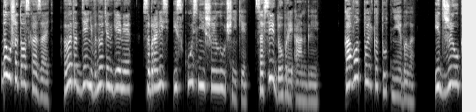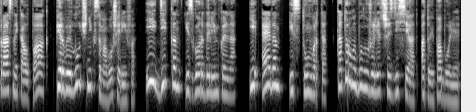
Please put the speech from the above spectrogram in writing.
Да уж это сказать. В этот день в Ноттингеме собрались искуснейшие лучники со всей доброй Англии. Кого только тут не было. и Джилл Красный Колпак, первый лучник самого шерифа, и Диккон из города Линкольна, и Эдам из Тумворта, которому было уже лет шестьдесят, а то и поболее.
